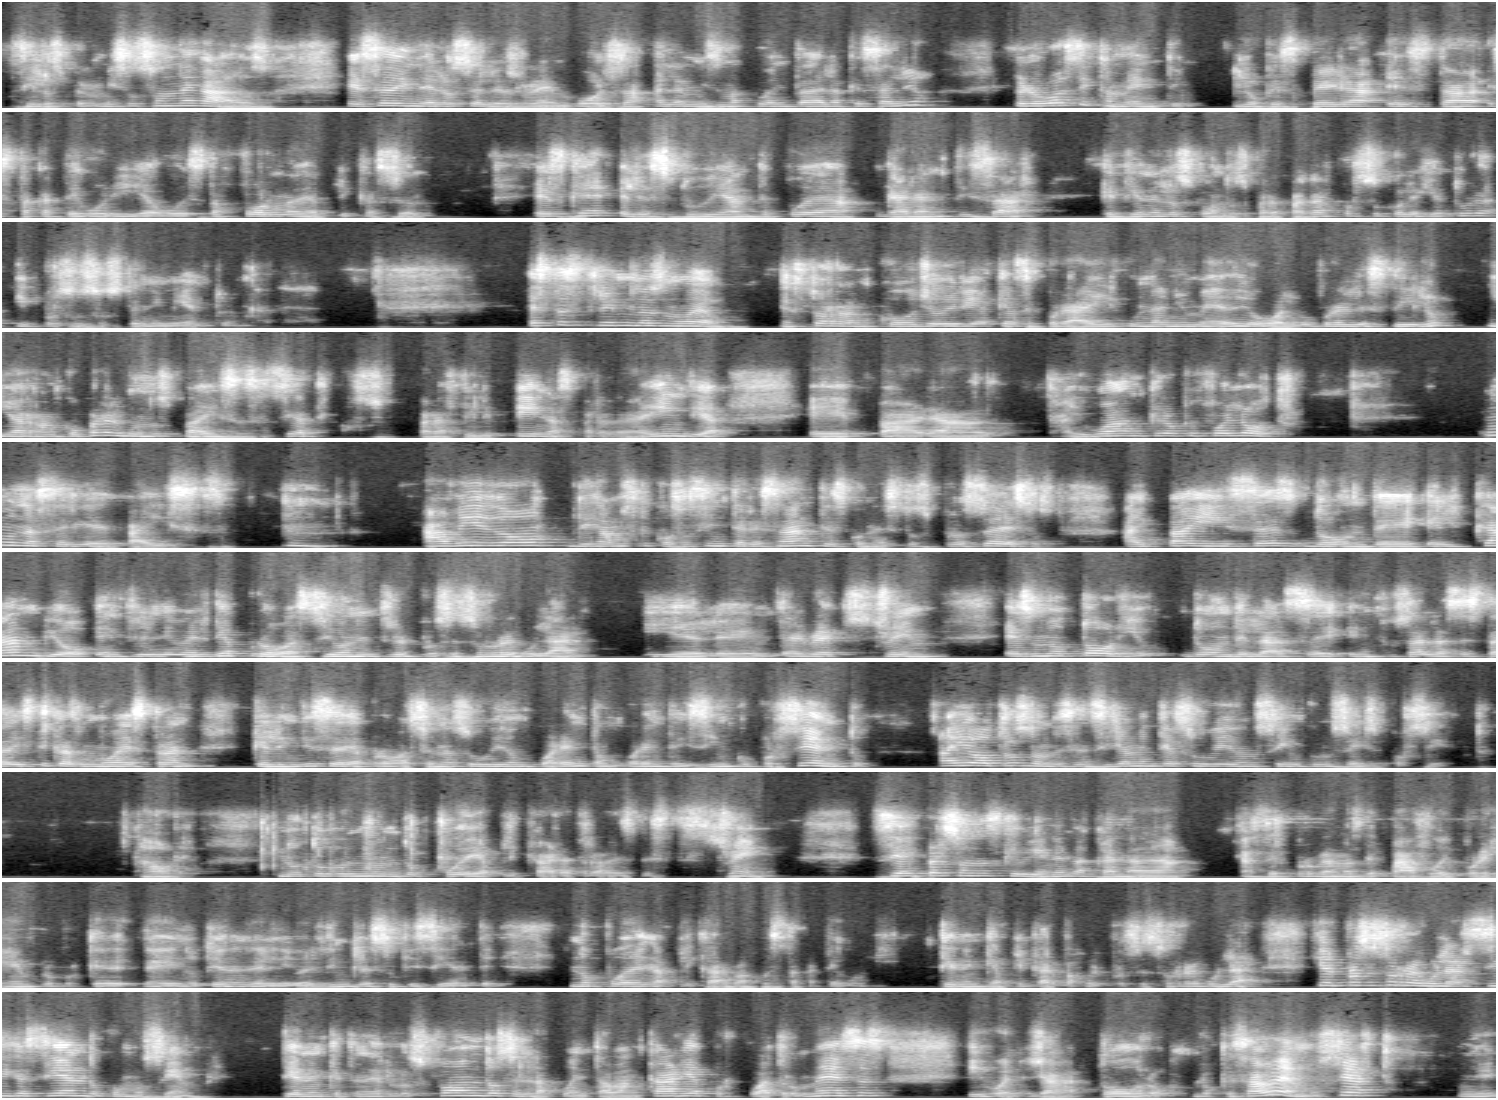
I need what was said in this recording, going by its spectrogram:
Si los permisos son negados, ese dinero se les reembolsa a la misma cuenta de la que salió. Pero básicamente lo que espera esta, esta categoría o esta forma de aplicación es que el estudiante pueda garantizar que tiene los fondos para pagar por su colegiatura y por su sostenimiento en Canadá. Este stream no es nuevo. Esto arrancó, yo diría que hace por ahí un año y medio o algo por el estilo, y arrancó para algunos países asiáticos, para Filipinas, para la India, eh, para Taiwán, creo que fue el otro, una serie de países. Ha habido, digamos que, cosas interesantes con estos procesos. Hay países donde el cambio entre el nivel de aprobación entre el proceso regular y el eh, direct stream es notorio, donde las, eh, las estadísticas muestran que el índice de aprobación ha subido un 40, un 45%. Hay otros donde sencillamente ha subido un 5, un 6%. Ahora, no todo el mundo puede aplicar a través de este stream. Si hay personas que vienen a Canadá hacer programas de Pathway, por ejemplo, porque eh, no tienen el nivel de inglés suficiente, no pueden aplicar bajo esta categoría. Tienen que aplicar bajo el proceso regular. Y el proceso regular sigue siendo como siempre tienen que tener los fondos en la cuenta bancaria por cuatro meses y bueno, ya todo lo, que sabemos, ¿cierto?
